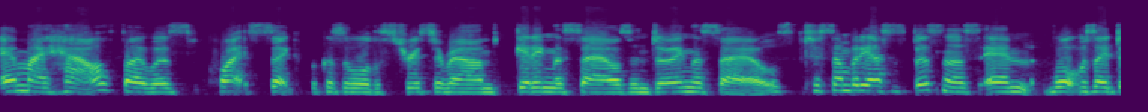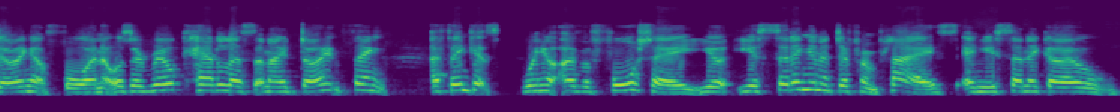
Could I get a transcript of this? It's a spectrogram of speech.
and my health. I was quite sick because of all the stress around getting the sales and doing the sales to somebody else's business. And what was I doing it for? And it was a real catalyst. And I don't think I think it's when you're over 40, you're, you're sitting in a different place and you suddenly go,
